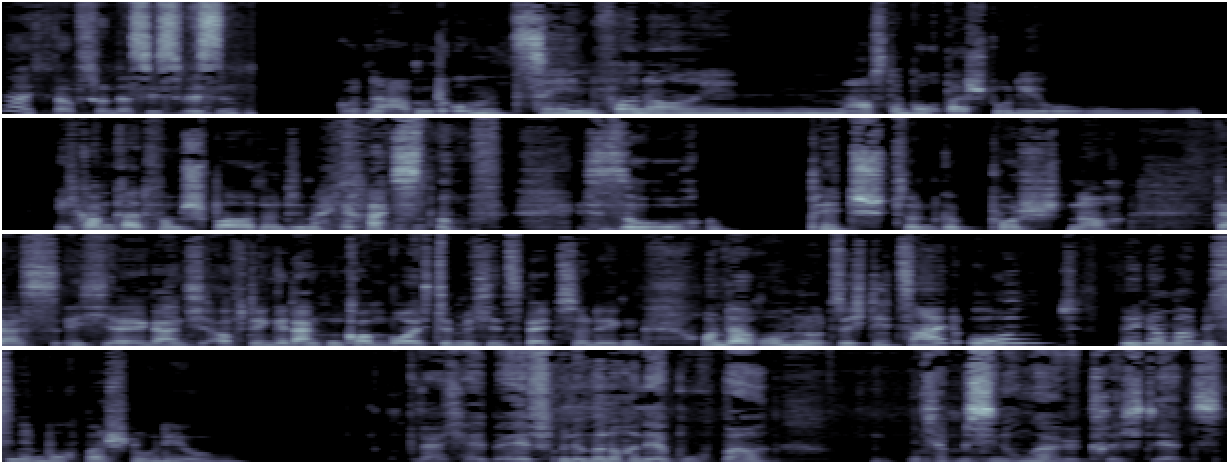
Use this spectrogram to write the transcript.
Ja, ich glaube schon, dass sie es wissen. Guten Abend um 10 vor 9 aus dem Buchbarstudio. Ich komme gerade vom Sport und mein Kreislauf ist so hoch gepitcht und gepusht noch, dass ich äh, gar nicht auf den Gedanken kommen bräuchte, mich ins Bett zu legen. Und darum nutze ich die Zeit und bin noch mal ein bisschen im Buchbarstudio. Gleich halb elf, ich bin immer noch in der Buchbar. Ich habe ein bisschen Hunger gekriegt jetzt.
